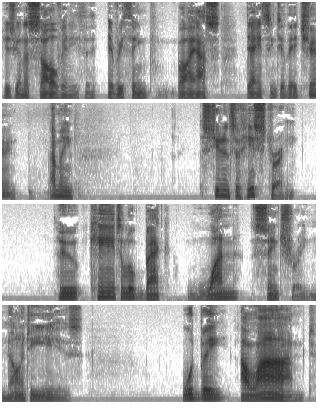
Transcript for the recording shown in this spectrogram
who's going to solve anything, everything by us dancing to their tune. I mean, students of history who care to look back one century, 90 years, would be alarmed,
